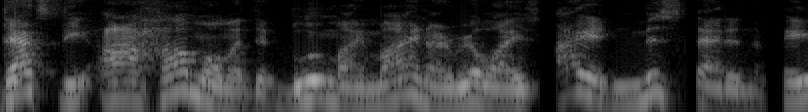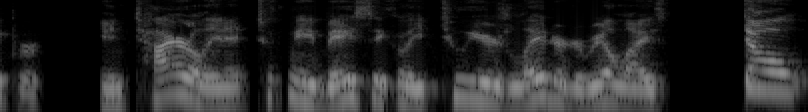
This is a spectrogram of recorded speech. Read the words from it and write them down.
that's the aha moment that blew my mind. I realized I had missed that in the paper entirely, and it took me basically two years later to realize, don't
